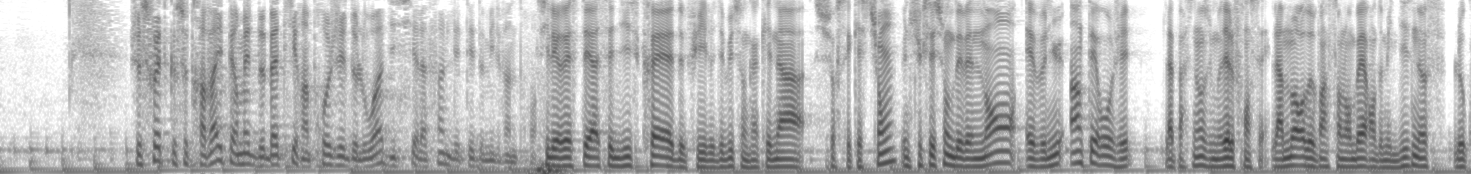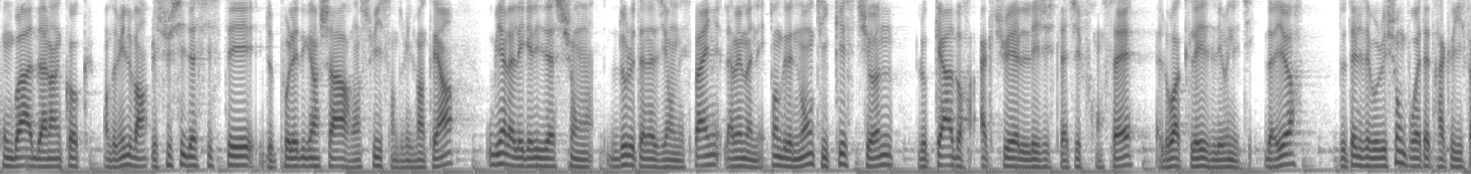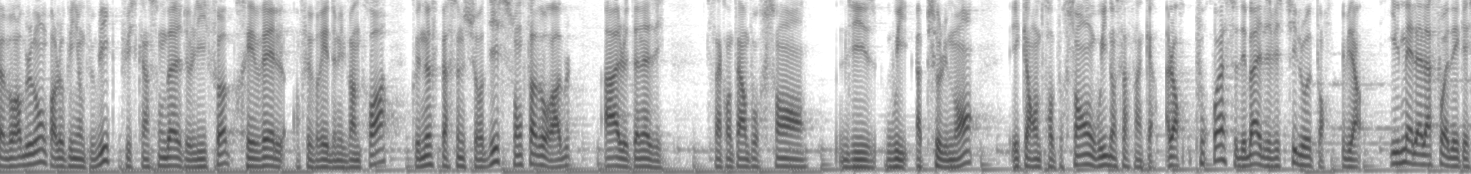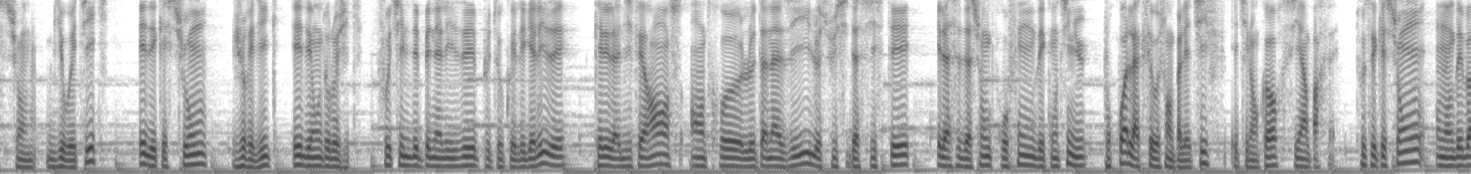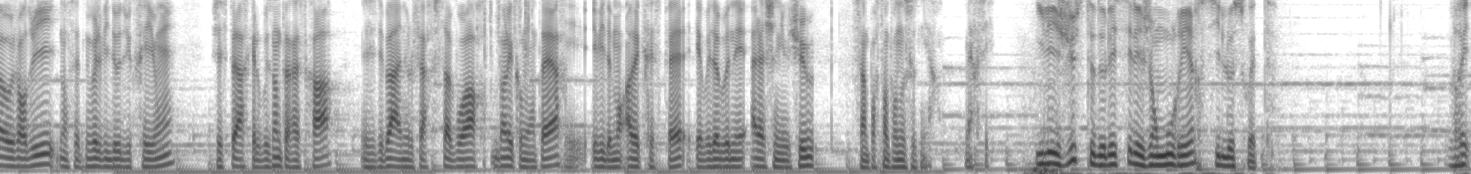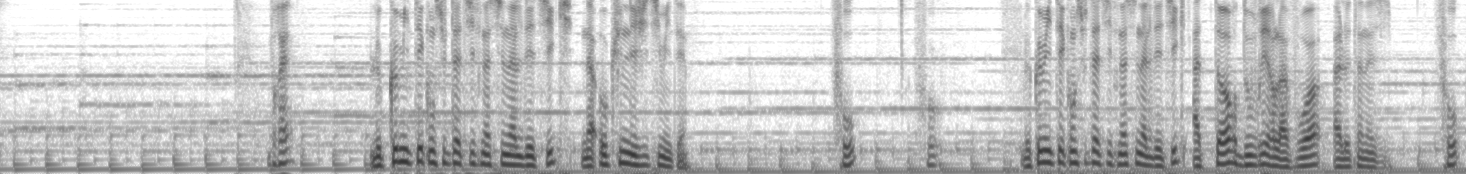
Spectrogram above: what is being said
Je souhaite que ce travail permette de bâtir un projet de loi d'ici à la fin de l'été 2023. S'il est resté assez discret depuis le début de son quinquennat sur ces questions, une succession d'événements est venue interroger la pertinence du modèle français. La mort de Vincent Lambert en 2019, le combat d'Alain Koch en 2020, le suicide assisté de Paulette Guinchard en Suisse en 2021, ou bien la légalisation de l'euthanasie en Espagne la même année. Tant d'événements qui questionnent le cadre actuel législatif français, la loi Claes-Leonetti. D'ailleurs, de telles évolutions pourraient être accueillies favorablement par l'opinion publique, puisqu'un sondage de l'IFOP révèle en février 2023 que 9 personnes sur 10 sont favorables à l'euthanasie. 51% disent oui absolument, et 43% oui dans certains cas. Alors pourquoi ce débat divise-t-il autant? Eh bien, il mêle à la fois des questions bioéthiques et des questions juridiques et déontologiques. Faut-il dépénaliser plutôt que légaliser? Quelle est la différence entre l'euthanasie, le suicide assisté et la sédation profonde et continue Pourquoi l'accès aux soins palliatifs est-il encore si imparfait? Toutes ces questions, on en débat aujourd'hui dans cette nouvelle vidéo du crayon. J'espère qu'elle vous intéressera. N'hésitez pas à nous le faire savoir dans les commentaires, et évidemment avec respect, et à vous abonner à la chaîne YouTube. C'est important pour nous soutenir. Merci. Il est juste de laisser les gens mourir s'ils le souhaitent. Vrai. Vrai. Le Comité consultatif national d'éthique n'a aucune légitimité. Faux. Faux. Le Comité consultatif national d'éthique a tort d'ouvrir la voie à l'euthanasie. Faux.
